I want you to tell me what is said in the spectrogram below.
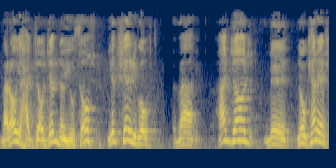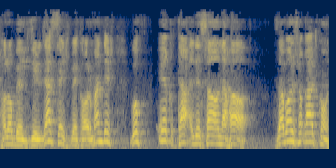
برای حجاج ابن یوسف یک شعری گفت و حجاج به نوکرش حالا به زیر دستش به کارمندش گفت اقطع لسانها. زبانش رو قطع کن.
